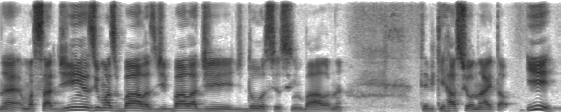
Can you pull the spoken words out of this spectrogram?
né? Umas sardinhas e umas balas de bala de, de doce, assim, bala, né? Teve que racionar e tal. E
